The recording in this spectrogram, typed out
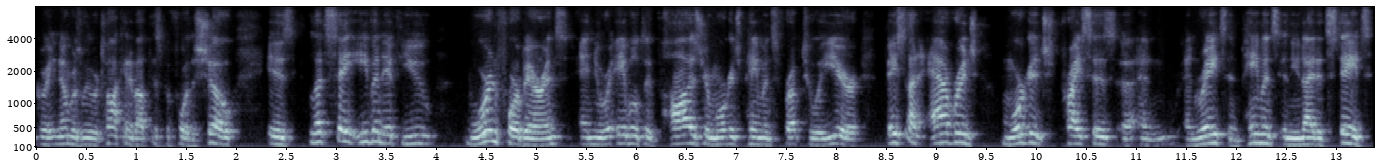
great numbers, we were talking about this before the show, is let's say even if you were in forbearance and you were able to pause your mortgage payments for up to a year, based on average mortgage prices uh, and, and rates and payments in the United States,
